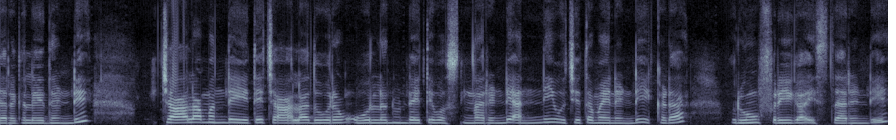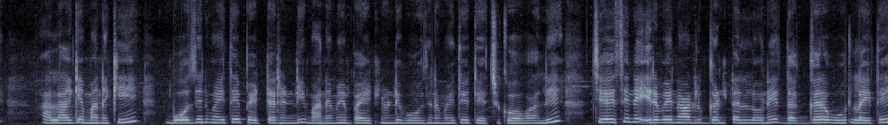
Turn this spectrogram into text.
జరగలేదండి. చాలామంది అయితే చాలా దూరం ఊర్ల నుండి అయితే వస్తున్నారండి. అన్నీ ఉచితమేనండి. ఇక్కడ రూమ్ ఫ్రీగా ఇస్తారండి. అలాగే మనకి భోజనం అయితే పెట్టారండి. మనమే బయట నుండి భోజనం అయితే తెచ్చుకోవాలి. చేసిన ఇరవై నాలుగు గంటల్లోనే దగ్గర ఊర్లైతే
